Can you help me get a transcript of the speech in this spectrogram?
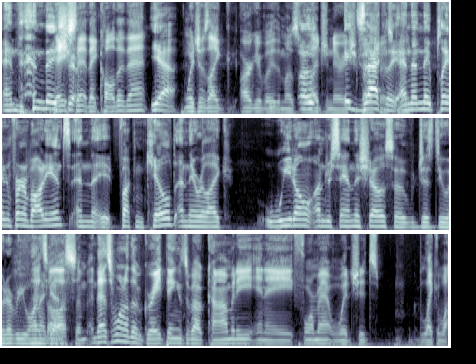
and then they, they sho- said they called it that. yeah. which is like arguably the most Oh, legendary. Chappelle Show exactly. sketch. And then they played in front of audience and it fucking killed. And they were like, "We don't understand the show, so just do whatever you want." that's I guess. awesome, and that's one of the great things about comedy in a format in which it's like li-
